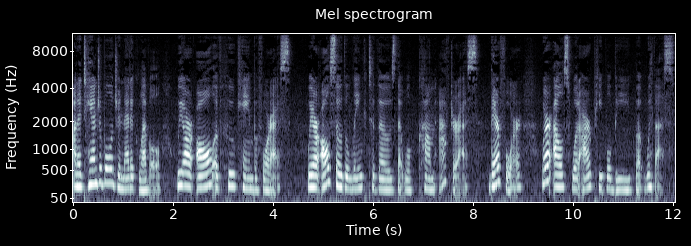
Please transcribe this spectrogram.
On a tangible genetic level, we are all of who came before us. We are also the link to those that will come after us. Therefore, where else would our people be but with us?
